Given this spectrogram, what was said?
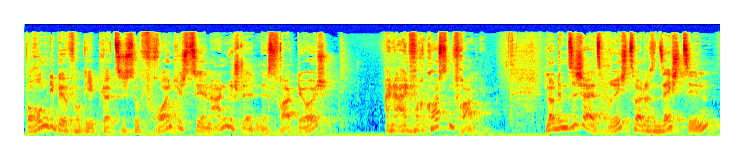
Warum die BVG plötzlich so freundlich zu ihren Angestellten ist, fragt ihr euch? Eine einfache Kostenfrage. Laut dem Sicherheitsbericht 2016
